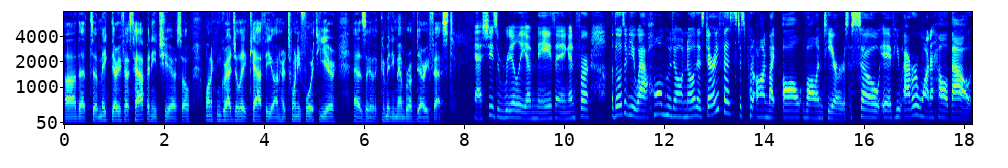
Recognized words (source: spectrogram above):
uh, that uh, make Derry Fest happen each year. So want to congratulate Kathy on her 24th year as a committee member of Derry Fest. Yeah, she's really amazing. And for those of you at home who don't know this, Derry Fest is put on by all volunteers. So if you ever want to help out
